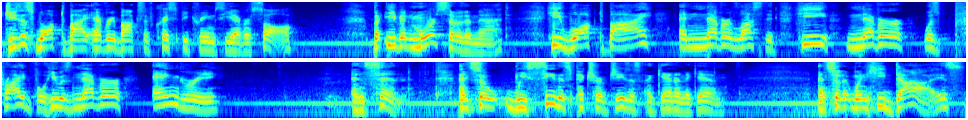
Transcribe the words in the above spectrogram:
Jesus walked by every box of Krispy Kremes he ever saw. But even more so than that, he walked by and never lusted. He never was prideful. He was never angry and sinned. And so we see this picture of Jesus again and again. And so that when he dies,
